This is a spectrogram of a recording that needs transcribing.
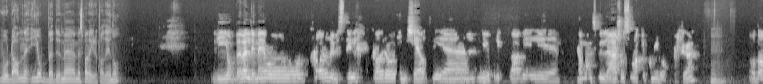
Hvordan jobber du med, med spillergruppa di nå? Vi jobber veldig med å klare å nullstille, klare å innse at vi er nyopprykka. Vi, vi har mange spillere her som smaker på nivå for første gang. Og da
